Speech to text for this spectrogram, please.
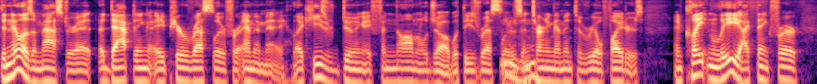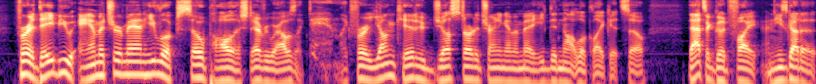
Danilo's a master at adapting a pure wrestler for MMA. Like he's doing a phenomenal job with these wrestlers and mm-hmm. turning them into real fighters. And Clayton Lee, I think for for a debut amateur man, he looked so polished everywhere. I was like, damn, like for a young kid who just started training MMA, he did not look like it. So that's a good fight. And he's got a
